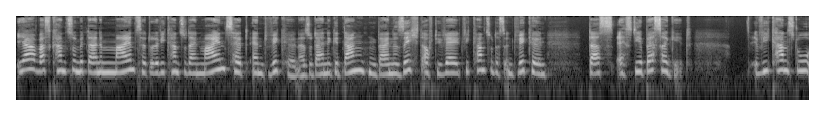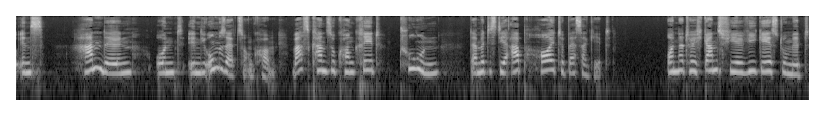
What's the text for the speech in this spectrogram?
ja, was kannst du mit deinem Mindset oder wie kannst du dein Mindset entwickeln? Also deine Gedanken, deine Sicht auf die Welt, wie kannst du das entwickeln, dass es dir besser geht? Wie kannst du ins Handeln und in die Umsetzung kommen? Was kannst du konkret tun, damit es dir ab heute besser geht? Und natürlich ganz viel, wie gehst du mit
